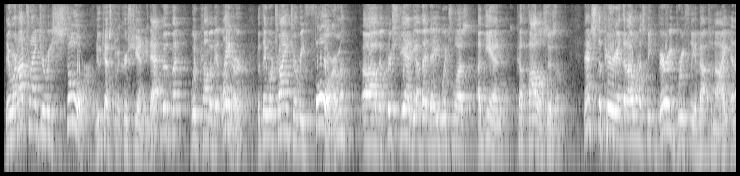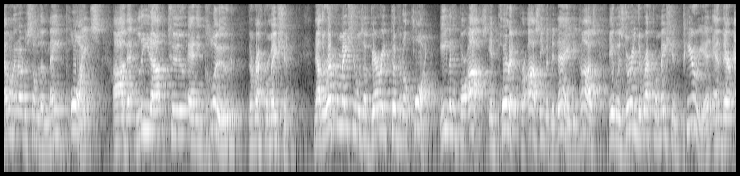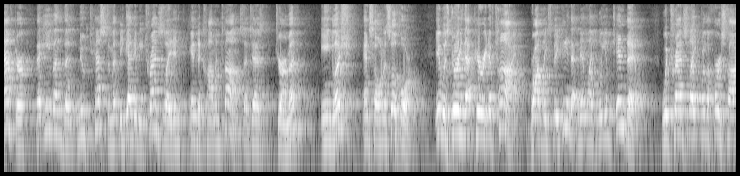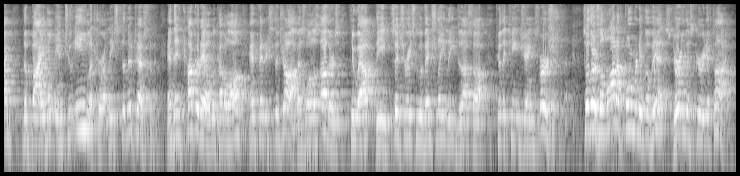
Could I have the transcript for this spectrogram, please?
They were not trying to restore New Testament Christianity. That movement would come a bit later, but they were trying to reform uh, the Christianity of that day, which was, again, Catholicism. That's the period that I want to speak very briefly about tonight, and I want to notice some of the main points uh, that lead up to and include the Reformation. Now, the Reformation was a very pivotal point, even for us, important for us even today, because it was during the Reformation period and thereafter that even the New Testament began to be translated into common tongues, such as German, English, and so on and so forth. It was during that period of time, broadly speaking, that men like William Tyndale would translate for the first time the Bible into English, or at least the New Testament. And then Coverdale would come along and finish the job, as well as others throughout the centuries who eventually leads us up to the King James Version. So there's a lot of formative events during this period of time.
